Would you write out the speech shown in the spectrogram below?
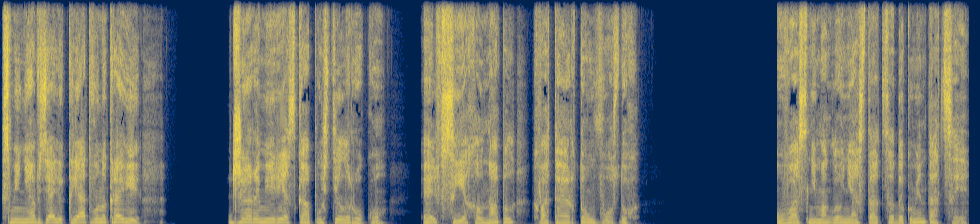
С меня взяли клятву на крови». Джереми резко опустил руку. Эльф съехал на пол, хватая ртом воздух. «У вас не могло не остаться документации».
